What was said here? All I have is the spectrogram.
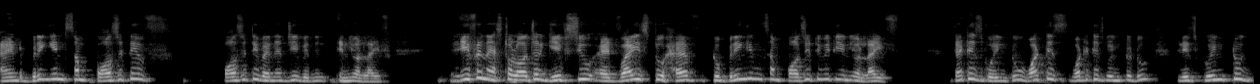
and bring in some positive positive energy within in your life. If an astrologer gives you advice to have to bring in some positivity in your life that is going to what is what it is going to do? It is going to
